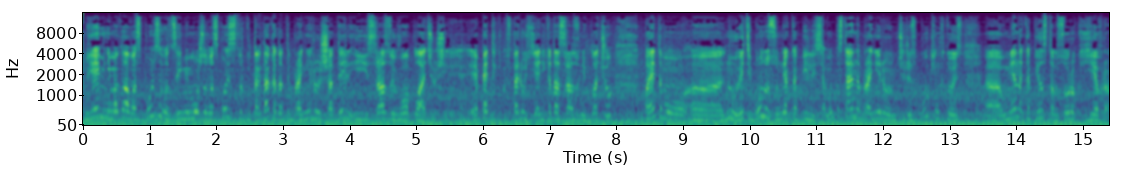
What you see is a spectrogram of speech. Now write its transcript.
но я ими не могла воспользоваться, ими можно воспользоваться только тогда, когда ты бронируешь отель и сразу его оплачиваешь. И опять-таки повторюсь, я никогда сразу не плачу, поэтому, э, ну, эти бонусы у меня копились, а мы постоянно бронируем через букинг, то есть э, у меня накопилось там 40 евро.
